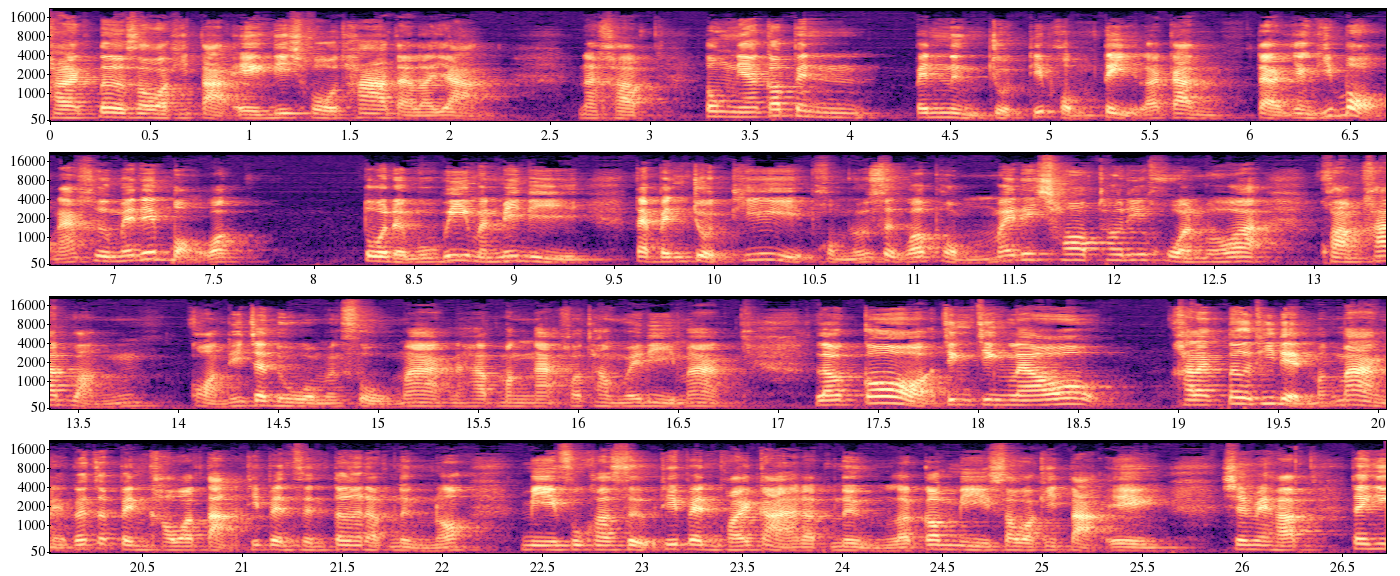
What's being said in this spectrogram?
คาแรคเตอร์สวากิตะเองที่โชว์ท่าแต่ละอย่าง นะครับ ตรงนี้ก็เป็นเป็นหนึ่งจุดที่ผมติแล้วกัน แต่อย่างที่บอกนะคือไม่ได้บอกว่าตัวเดอะมูฟวี่มันไม่ดี แต่เป็นจุดที่ผมรู้สึกว่าผมไม่ได้ชอบเท่าที่ควร เพราะว่าความคาดหวังก่อนที่จะดูมันสูงมากนะครับ มังงะเขาทำไว้ดีมาก แล้วก็จริง ๆ แล้ว คาแรคเตอร์ที่เด่นมากๆเนี่ยก็จะเป็นคาวาตะที่เป็นเซนเตอร์อันดับหนึ่งเนาะมีฟุคาสึที่เป็นพอยต์การ์ดอันดับหนึ่งแล้วก็มีสวากิตะเองใช่ไหมครับแต่จ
